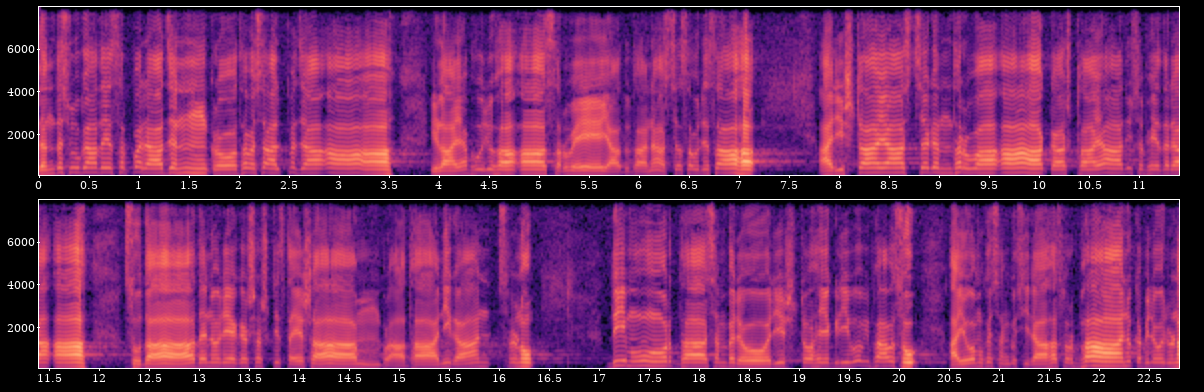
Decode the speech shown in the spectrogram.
ദന്തശൂകാദയ സർപ്പരാജൻ ക്രോധവശാത്മജാ ഇളായ ഭൂരുഹ ആ സർവേ യാതുധാനാശ്ച സൗരസാഹ. അരിഷ്ടായാശ്ച ഗന്ധർവാ ആ കാഷ്ഠായാദിശഭേദരാ. ആ സുതാതനുരേഖഷ്ടിസ്തേഷാം പ്രാധാനികാൻ ശൃണു. ദിമൂർധാശംബരോരിഷ്ടോഹയഗ്രീവോ ശംബരോരിഷ്ടോ ഹയഗ്രീവോ വിഭാവസു അയോമുഖ ശങ്കുശിരാഹ സ്വർഭാനു കപിലോരുണ.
